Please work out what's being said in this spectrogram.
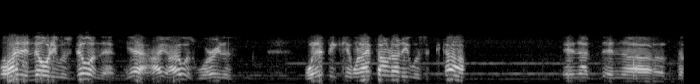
Well, I didn't know what he was doing then. Yeah, I, I was worried. When it became when I found out he was a cop, and uh, and uh, the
